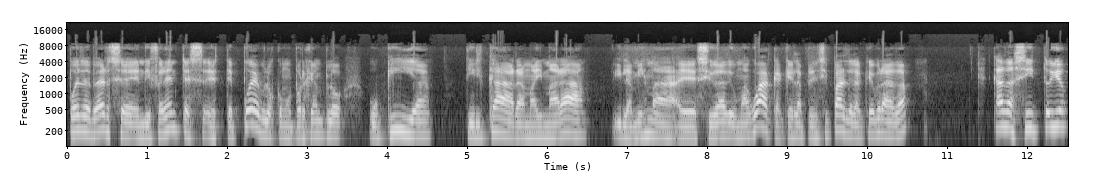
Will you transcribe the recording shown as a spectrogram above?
Puede verse en diferentes este, pueblos como por ejemplo Uquía, Tilcara, Maimará y la misma eh, ciudad de Humahuaca, que es la principal de la quebrada. Cada sitio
